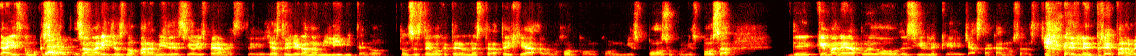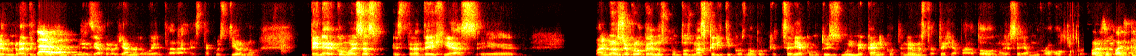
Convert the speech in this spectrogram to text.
ahí es como que son los amarillos, ¿no? Para mí de decir, oye, espérame, este, ya estoy llegando a mi límite, ¿no? Entonces tengo que tener una estrategia, a lo mejor con, con mi esposo, con mi esposa, de qué manera puedo decirle que ya está acá, ¿no? O sea, le entré para ver un ratito claro. de la pero ya no le voy a entrar a esta cuestión, ¿no? Tener como esas estrategias, eh, al menos yo creo que de los puntos más críticos, ¿no? Porque sería, como tú dices, muy mecánico tener una estrategia para todo, ¿no? Ya sería muy robótico. Por supuesto.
